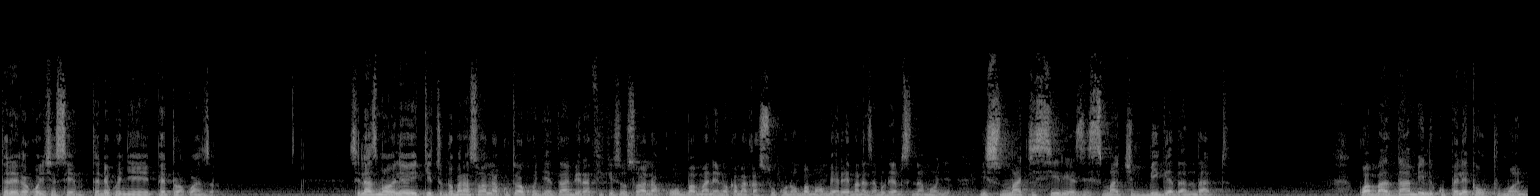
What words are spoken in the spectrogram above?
Tende nikakuonyesha sehemu. Tende kwenye petro wa kwanza si lazima uelewe kitu ndio maana swala la kutoka kwenye dhambi rafiki sio swala la kuomba maneno kama kasuku unaomba maombi ya rehema na zaburi ya 51 is much serious is much bigger than that. Kwamba dhambi ilikupeleka utumwani.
